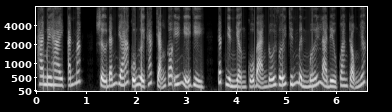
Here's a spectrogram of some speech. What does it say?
hai mươi hai Ánh mắt, sự đánh giá của người khác chẳng có ý nghĩa gì, cách nhìn nhận của bạn đối với chính mình mới là điều quan trọng nhất.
